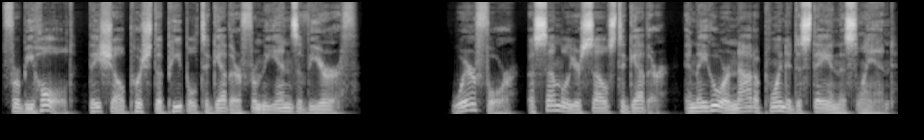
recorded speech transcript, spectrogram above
For behold, they shall push the people together from the ends of the earth. Wherefore, assemble yourselves together, and they who are not appointed to stay in this land,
